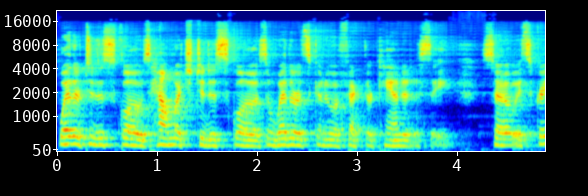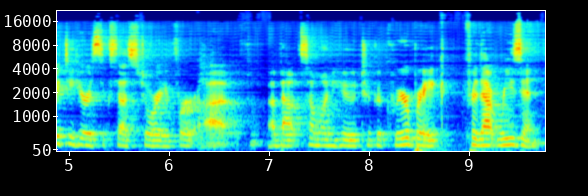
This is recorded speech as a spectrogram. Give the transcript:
whether to disclose, how much to disclose, and whether it's going to affect their candidacy. So it's great to hear a success story for uh, about someone who took a career break for that reason.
